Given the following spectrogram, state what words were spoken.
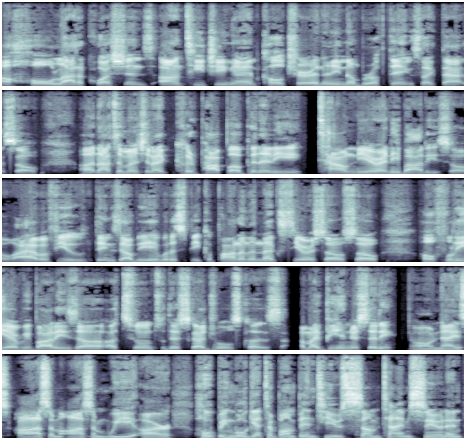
a whole lot of questions on teaching and culture and any number of things like that. So, uh, not to mention, I could pop up in any town near anybody. So I have a few things I'll be able to speak upon in the next year or so. So hopefully everybody's uh, attuned to their schedules because I might be in your city. Oh, nice. Awesome. Awesome. We are hoping we'll get to bump into you sometime soon. And,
